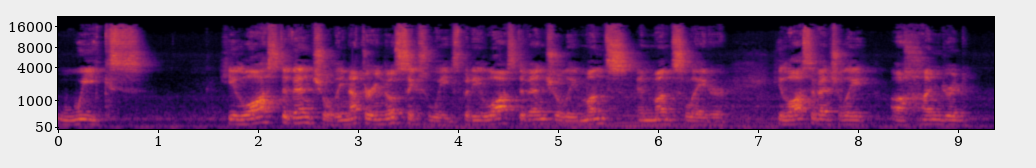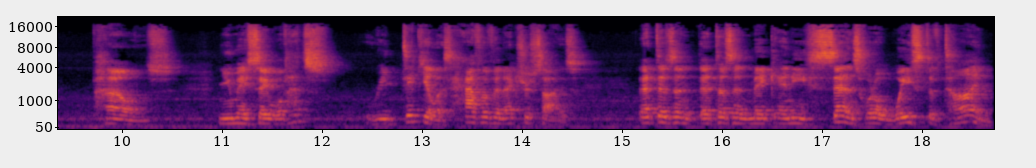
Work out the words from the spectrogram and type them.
weeks. He lost eventually, not during those six weeks, but he lost eventually months and months later. He lost eventually a hundred pounds. You may say, well, that's ridiculous. Half of an exercise. That doesn't that doesn't make any sense. What a waste of time.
